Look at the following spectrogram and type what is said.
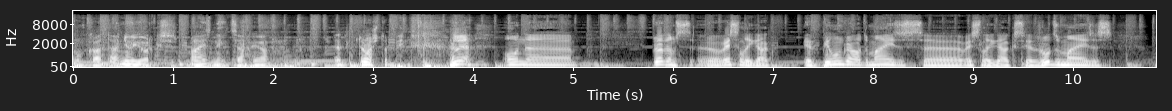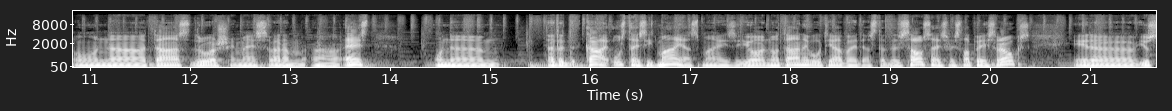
nu, kādā Ņujorkas maznīcā. Jā. Droši turpiniet. Nu, jā, un, uh, protams, veselīgāk ir pilngraudu maizes, uh, veselīgākas ir rudzu maizes, un uh, tās droši mēs varam uh, ēst. Un, Tātad, kā uztaisīt mājās maizi, jo no tā nebūtu jābaidās. Tad sausais vai slapjais rauks ir. Jūs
